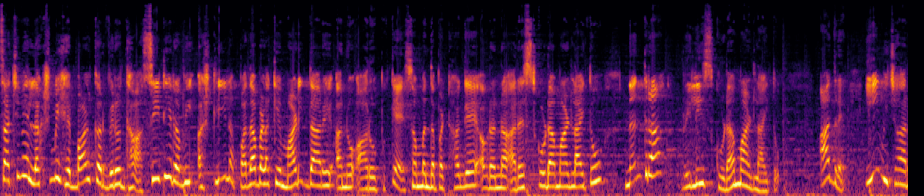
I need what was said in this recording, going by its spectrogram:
ಸಚಿವೆ ಲಕ್ಷ್ಮಿ ಹೆಬ್ಬಾಳ್ಕರ್ ವಿರುದ್ಧ ಸಿಟಿ ರವಿ ಅಶ್ಲೀಲ ಪದ ಬಳಕೆ ಮಾಡಿದ್ದಾರೆ ಅನ್ನೋ ಆರೋಪಕ್ಕೆ ಸಂಬಂಧಪಟ್ಟ ಹಾಗೆ ಅವರನ್ನ ಅರೆಸ್ಟ್ ಕೂಡ ಮಾಡಲಾಯಿತು. ನಂತರ ರಿಲೀಸ್ ಕೂಡ ಮಾಡಲಾಯಿತು. ಆದರೆ ಈ ವಿಚಾರ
